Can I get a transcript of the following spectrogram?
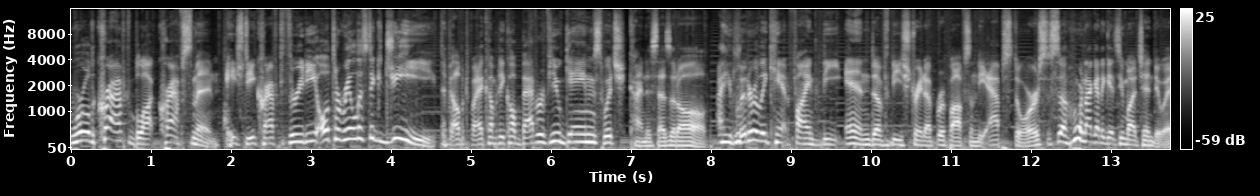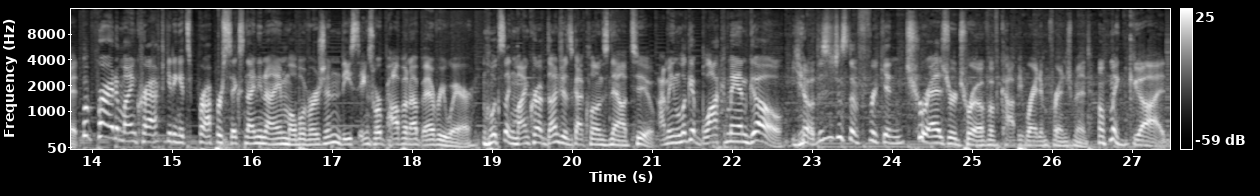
Worldcraft Block Craftsman, HD Craft 3D Ultra Realistic G, developed by a company called Bad Review Games, which kinda says it all. I literally can't find the end of these straight up ripoffs in the app stores, so we're not gonna get too much into it. But prior to Minecraft getting its proper $6.99 mobile version, these things were popping up everywhere. Looks like Minecraft Dungeons got clones now too. I mean, look at Blockman Go. Yo, this is just a freaking treasure trove of copyright infringement. Oh my god.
